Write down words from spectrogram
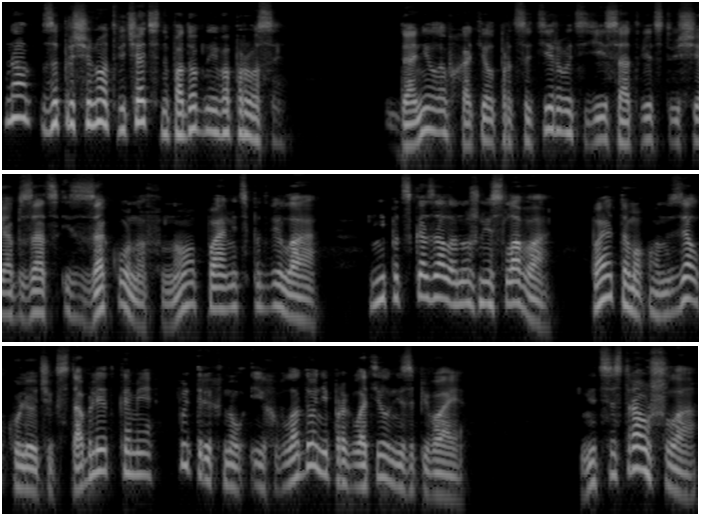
«Нам запрещено отвечать на подобные вопросы». Данилов хотел процитировать ей соответствующий абзац из законов, но память подвела, не подсказала нужные слова, поэтому он взял кулечек с таблетками, вытряхнул их в ладони, проглотил, не запивая. Медсестра ушла.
